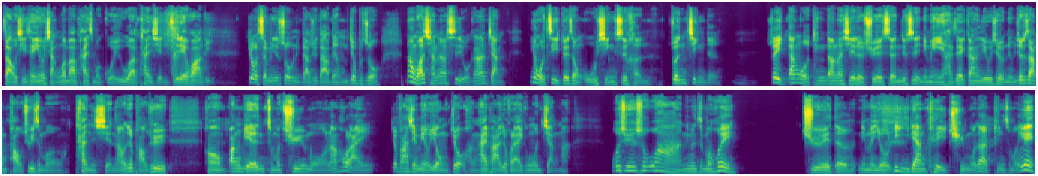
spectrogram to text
早期曾经有想过要不要拍什么鬼屋啊、探险之类话题，就神明就说你不要去打扰别人，我们就不做。那我要强调的是，我刚刚讲，因为我自己对这种无形是很尊敬的，嗯所以当我听到那些的学生，就是你们也还在刚优秀，你们就这样跑去什么探险，然后就跑去哦帮别人怎么驱魔，然后后来就发现没有用，就很害怕，就回来跟我讲嘛。我觉得说哇，你们怎么会觉得你们有力量可以驱魔？到底凭什么？因为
